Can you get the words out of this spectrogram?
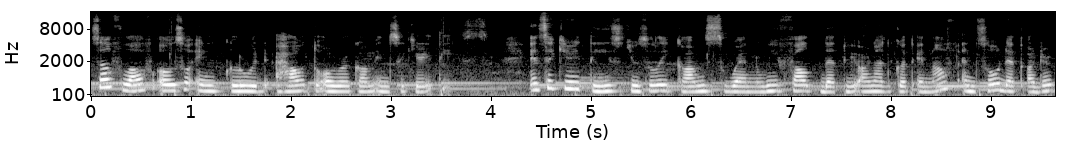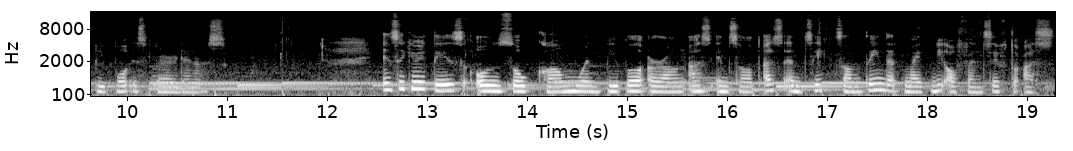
Self-love also include how to overcome insecurities. Insecurities usually comes when we felt that we are not good enough and so that other people is better than us. Insecurities also come when people around us insult us and say something that might be offensive to us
